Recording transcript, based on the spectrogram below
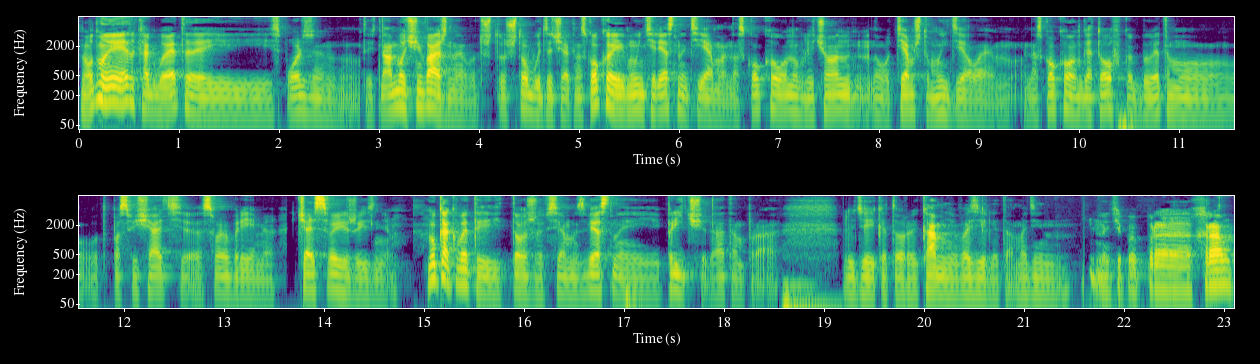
Но вот мы это как бы это и используем. То есть нам очень важно, вот что, что будет за человек, насколько ему интересна тема, насколько он увлечен ну, вот тем, что мы делаем, насколько он готов как бы этому вот, посвящать э, свое время, часть своей жизни. Ну, как в этой тоже всем известной притче, да, там про людей, которые камни возили, там один... Ну, типа про храм?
